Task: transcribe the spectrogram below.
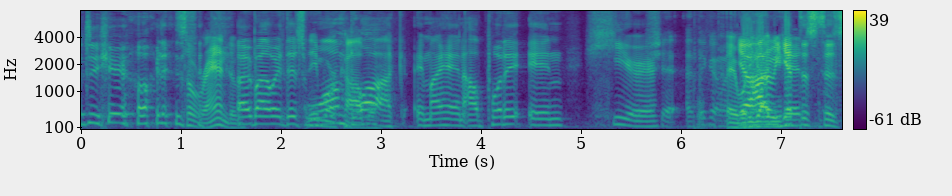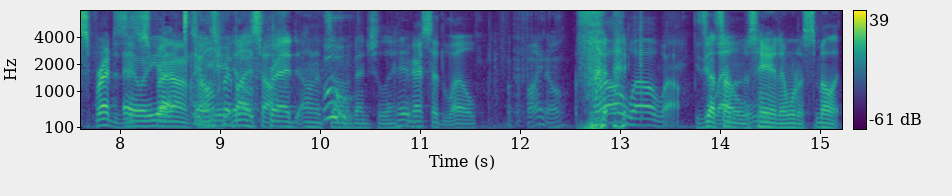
weird. Did you hear Hortus? So random. All right, by the way, there's I need more one block in my hand. I'll put it in here. Shit, I think I might. Hey, what do Yeah, how do we get hand? this to spread? Does Hey, it what do you spread on its It'll own? spread by It'll itself. spread on its Ooh. own eventually. Like I said, lel. Fuck if I know. Well, well, well. He's got something in his hand. I want to smell it.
